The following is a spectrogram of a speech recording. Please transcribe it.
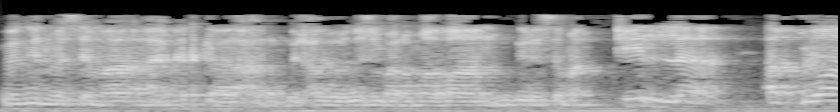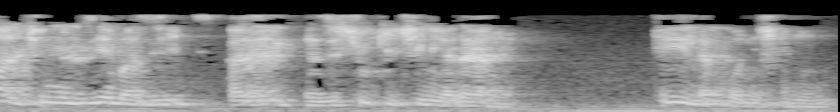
Wengine wanasema katika arabu Awwal wanasema Ramadhan. Wengine wanasema kila aqwal chini nzima hazishuki chini ya nane. Hii la kuonyesha nini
